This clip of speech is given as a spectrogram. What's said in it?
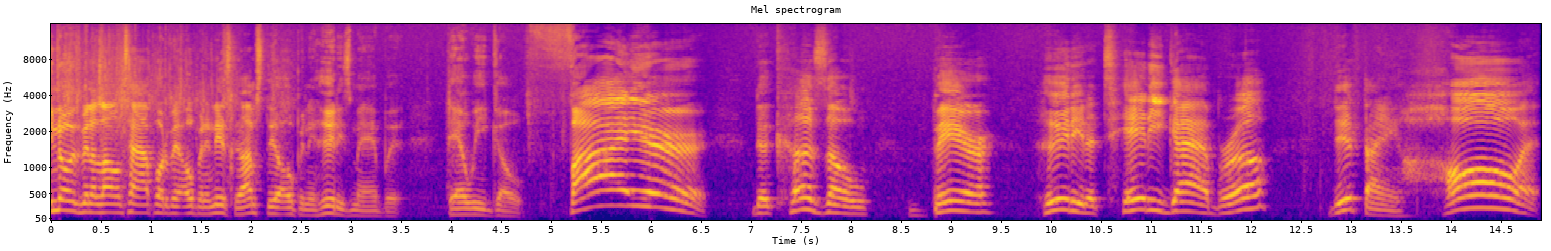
You know it's been a long time I've been opening this because I'm still opening hoodies, man. But there we go. Fire! The Cuzzo Bear hoodie, the teddy guy, bruh. This thing hard.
